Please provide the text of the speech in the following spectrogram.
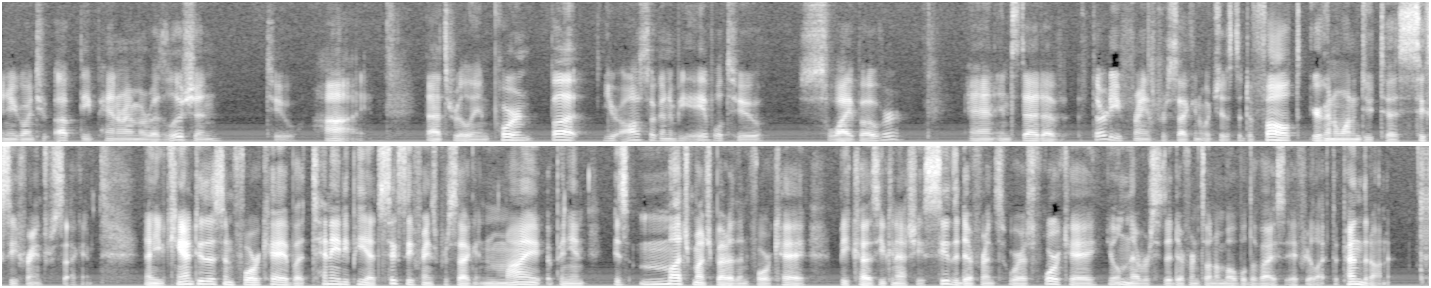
and you're going to up the panorama resolution to high. That's really important, but you're also going to be able to swipe over and instead of 30 frames per second, which is the default, you're going to want to do to 60 frames per second. Now you can't do this in 4K, but 1080p at 60 frames per second, in my opinion, is much, much better than 4K because you can actually see the difference, whereas 4K, you'll never see the difference on a mobile device if your life depended on it.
